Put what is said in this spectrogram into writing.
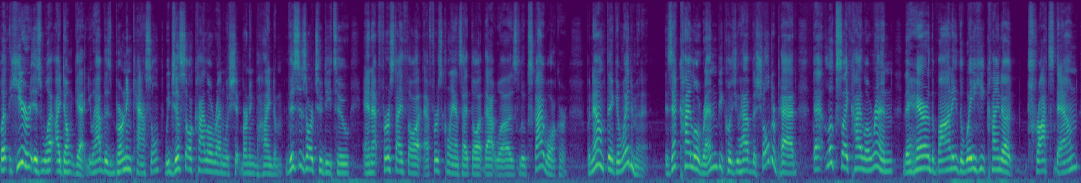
But here is what I don't get. You have this burning castle. We just saw Kylo Ren with shit burning behind him. This is R2D2 and at first I thought at first glance I thought that was Luke Skywalker. But now I'm thinking wait a minute. Is that Kylo Ren? Because you have the shoulder pad that looks like Kylo Ren, the hair, the body, the way he kind of trots down?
